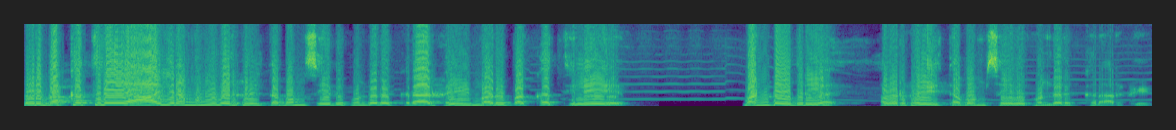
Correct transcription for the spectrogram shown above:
ஒரு பக்கத்திலே ஆயிரம் முனிவர்கள் தபம் செய்து கொண்டிருக்கிறார்கள் மறுபக்கத்திலே மண்டோதரி அவர்கள் தவம் செய்து கொண்டிருக்கிறார்கள்.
